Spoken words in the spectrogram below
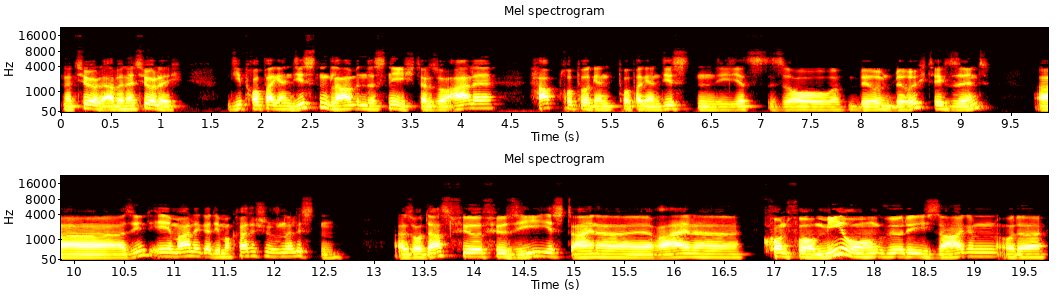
Natürlich, aber natürlich. Die Propagandisten glauben das nicht. Also alle Hauptpropagandisten, die jetzt so berühmt berüchtigt sind, äh, sind ehemalige demokratische Journalisten. Also das für, für sie ist eine reine Konformierung, würde ich sagen, oder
